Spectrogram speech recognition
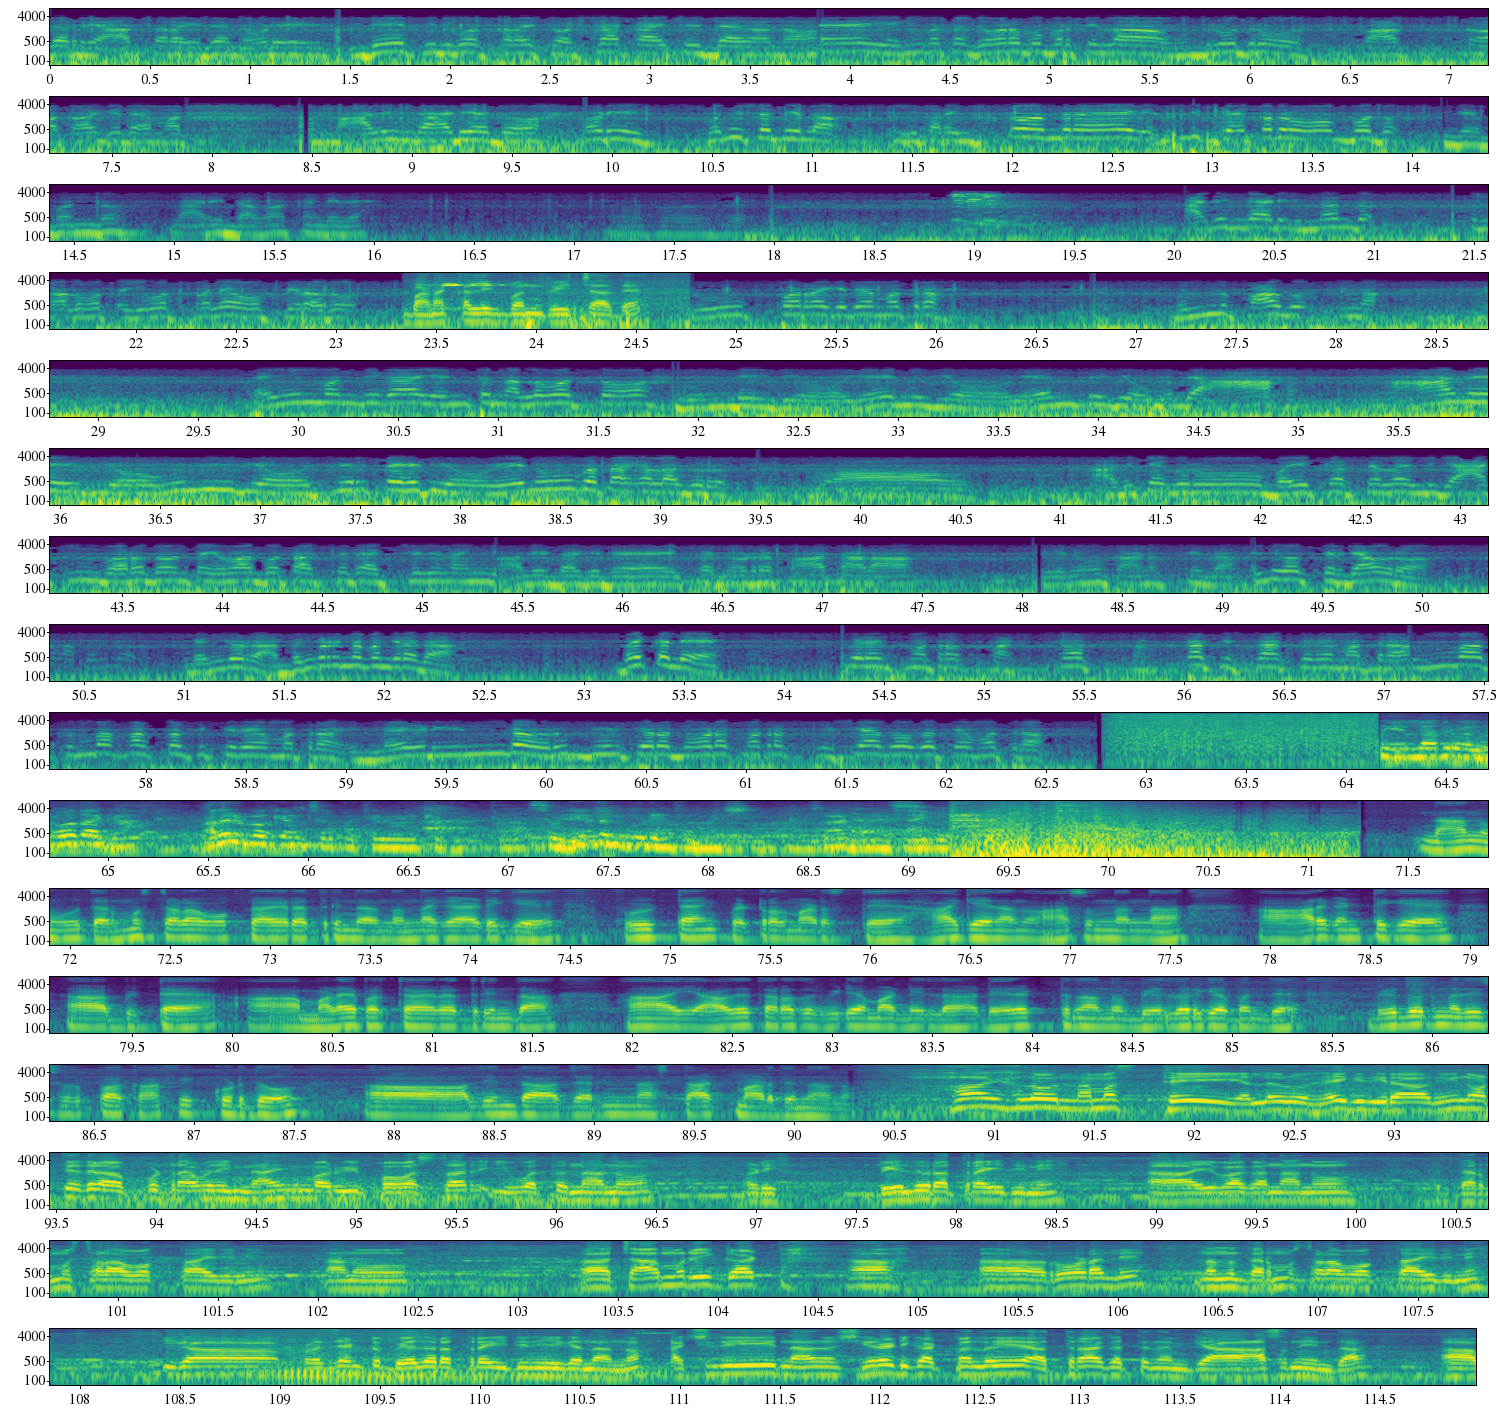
Weather ಯಾವ ತರ ಇದೆ ನೋಡಿ. ಇದೇ ಇದಿಗೋಸ್ಕರ ಇಷ್ಟು ವರ್ಷ ಕಾಯ್ತಿದ್ದೆ ನಾನು. ಏ ಹೆಂಗ್ ಗೊತ್ತಾ ಜೋರಾಗೂ ಬರ್ತಿಲ್ಲ. ಉದ್ರು ಉದ್ರು ಸಾಕಾಗಿದೆ ಮತ್ತೆ ಮಾಲಿನ ಗಾಡಿ ಅದು. ನೋಡಿ ಪೊಲ್ಯೂಷನ್ ಇಲ್ಲ. ಈ ತರ ಇತ್ತು ಅಂದ್ರೆ ಎಲ್ಲಿ ಬೇಕಾದ್ರೂ ಹೋಗ್ಬೋದು. ಹಿಂಗೆ ಬಂದು ಲಾರಿ ದಬಾಕೊಂಡಿದೆ ಓಹೋ. ಮಾಲಿನ ಗಾಡಿ ಇನ್ನೊಂದು ನಲ್ವತ್ತು ಮೇಲೆ ಹೋಗ್ತಿರೋದು. ಬಣಕಲ್ಲಿಗೆ ಬಂದು ರೀಚ್ ಆದೆ. ಸೂಪರ್ ಆಗಿದೆ ಮಾತ್ರ. ಫುಲ್ ಪಾಗು ಇನ್ನ. ಟೈಮ್ ಬಂದೀಗ ಎಂಟು ನಲ್ವತ್ತು. ಗುಂಡಿ ಇದೆಯೋ, ಏನಿದೆಯೋ, ಎಂತಿದೆಯೋ, ಮುಂದೆ ಆ ಆನೆ ಇದೆಯೋ, ಹುಲಿ ಇದೆಯೋ, ಚಿರತೆ ಇದೆಯೋ, ಏನೂ ಗೊತ್ತಾಗಲ್ಲ ಗುರು. ವಾವ್. ಅದಕ್ಕೆ ಗುರು ಬೈಕರ್ಸ್ ಎಲ್ಲ ಇಲ್ಲಿಗೆ ಯಾಕೆ ಹಿಂಗೆ ಬರೋದು ಅಂತ ಇವಾಗ ಗೊತ್ತಾಗ್ತದೆ ಆಕ್ಚುಲಿ ನಂಗೆ. ಸಾಲಿಡ್ ಆಗಿದೆ, ಈ ಕಡೆ ನೋಡ್ರೆ ಪಾತಾಳ. ಏನೂ ಕಾಣಿಸ್ತಿಲ್ಲ. ಎಲ್ಲಿಗೆ ಹೋಗ್ತಿರೋದು ಯಾವ್ರು ಬೆಂಗಳೂರಾ? ಬೆಂಗಳೂರಿಂದ ಬಂದಿರೋದಾ? ಬೈಕಲ್ಲಿ ಎಕ್ಸ್ಪೀರಿಯನ್ಸ್ ಮಾತ್ರ ಸಖತ್ ಸಖತ್ ಇಷ್ಟ ಆಗ್ತಿದೆ ಮಾತ್ರ. ತುಂಬಾ ತುಂಬಾ ಫಾಸ್ಟ್ ಅಲ್ಲಿ ಸಿಗ್ತಿದೆ ಮಾತ್ರ. ಮೇಗಡಿಯಿಂದ ಹೊರಗ್ ಬೀಳ್ತಿರೋದು ನೋಡಕ್ ಮಾತ್ರ ಖುಷಿಯಾಗಿ ಹೋಗುತ್ತೆ ಮಾತ್ರ. ಎಲ್ಲಾದ್ರೂ ಅಲ್ಲಿ ಹೋದಾಗ ಅದ್ರ ಬಗ್ಗೆ ಒಂದು ಸ್ವಲ್ಪ ತಿಳುವಳಿಕೆ ಬರುತ್ತೆ. So give them good information ನಾನು ಧರ್ಮಸ್ಥಳ ಹೋಗ್ತಾ ಇರೋದ್ರಿಂದ ನನ್ನ ಗಾಡಿಗೆ ಫುಲ್ ಟ್ಯಾಂಕ್ ಪೆಟ್ರೋಲ್ ಮಾಡಿಸ್ದೆ. ಹಾಗೆ ನಾನು ಹಾಸನನ್ನು ಆರು ಗಂಟೆಗೆ ಬಿಟ್ಟೆ. ಮಳೆ ಬರ್ತಾ ಇರೋದ್ರಿಂದ ಯಾವುದೇ ಥರದ ವೀಡಿಯೋ ಮಾಡಲಿಲ್ಲ. ಡೈರೆಕ್ಟ್ ನಾನು ಬೇಲೂರಿಗೆ ಬಂದೆ. ಬೇಲೂರಿನಲ್ಲಿ ಸ್ವಲ್ಪ ಕಾಫಿ ಕುಡಿದು ಅಲ್ಲಿಂದ ಜರ್ನಿನ ಸ್ಟಾರ್ಟ್ ಮಾಡಿದೆ ನಾನು. ಹಾಯ್ ಹಲೋ ನಮಸ್ತೆ. ಎಲ್ಲರೂ ಹೇಗಿದ್ದೀರಾ? ನೀವು ನೋಡ್ತಿದ್ದೀರಾ ಅಪ್ಪು ಟ್ರಾವೆಲಿಂಗ್ ನಾನು ನಿಮ್ಮ ಪವರ್ ಸ್ಟಾರ್ ಇವತ್ತು ನಾನು ನೋಡಿ, ಬೇಲೂರು ಹತ್ರ ಇದ್ದೀನಿ. ಇವಾಗ ನಾನು ಧರ್ಮಸ್ಥಳ ಹೋಗ್ತಾ ಇದ್ದೀನಿ. ನಾನು ಚಾಮುರಿ ಘಾಟ್ ಆ, ಆ, ರೋಡಲ್ಲಿ ನಾನು ಧರ್ಮಸ್ಥಳ ಹೋಗ್ತಾ ಇದ್ದೀನಿ. ಈಗ ಪ್ರೆಸೆಂಟ್ ಬೇಲೂರು ಹತ್ರ ಇದ್ದೀನಿ ಈಗ ನಾನು. ಆ್ಯಕ್ಚುಲಿ ನಾನು ಶಿರಡಿ ಘಾಟ್ ಮೇಲೆ ಹತ್ರ ಆಗುತ್ತೆ ನಮಗೆ ಹಾಸನಿಂದ.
